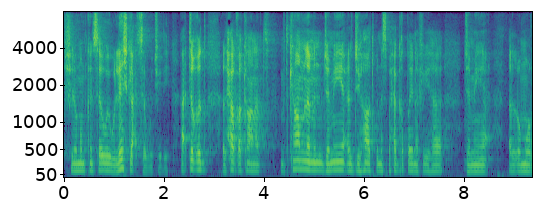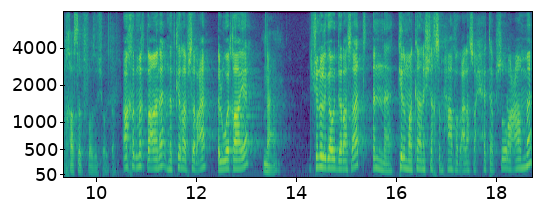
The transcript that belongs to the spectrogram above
شنو ممكن تسوي وليش قاعد تسوي كذي؟ أعتقد الحلقة كانت متكاملة من جميع الجهات بالنسبة حق غطينا فيها جميع الأمور الخاصه بالفروزن شولدر آخر نقطة أنا نذكرها بسرعة الوقاية نعم شنو لقوا الدراسات؟ إن كل ما كان الشخص محافظ على صحته بصورة عامة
